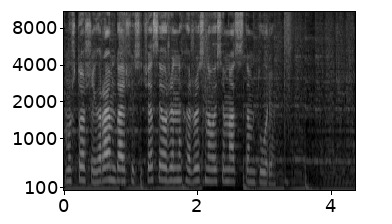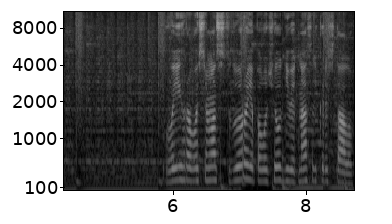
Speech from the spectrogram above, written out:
Ну что ж, играем дальше. Сейчас я уже нахожусь на 18 туре. Выиграв 18 тур, я получил 19 кристаллов.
